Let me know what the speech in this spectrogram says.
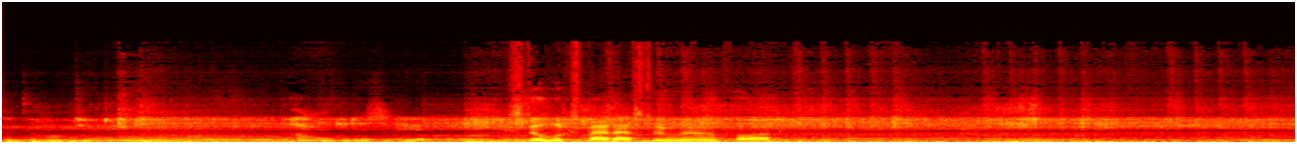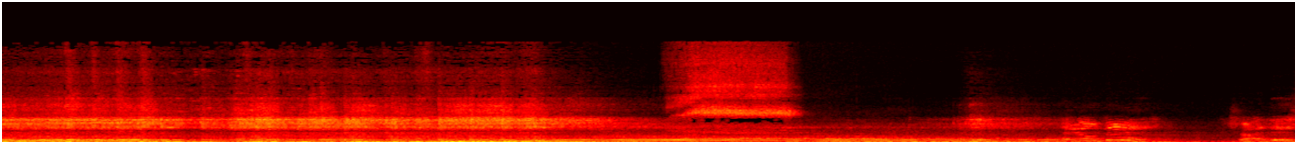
Things you bury tend to. Why did you disappear? He still looks badass too, man. Fuck. Hey, old man! Try this.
